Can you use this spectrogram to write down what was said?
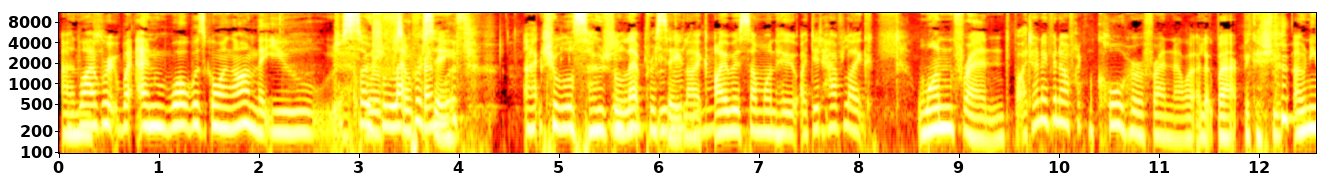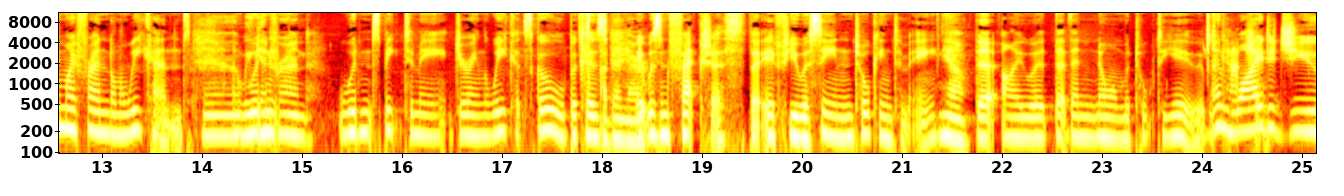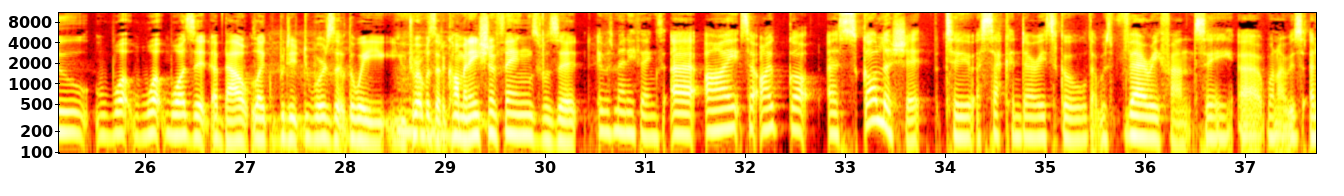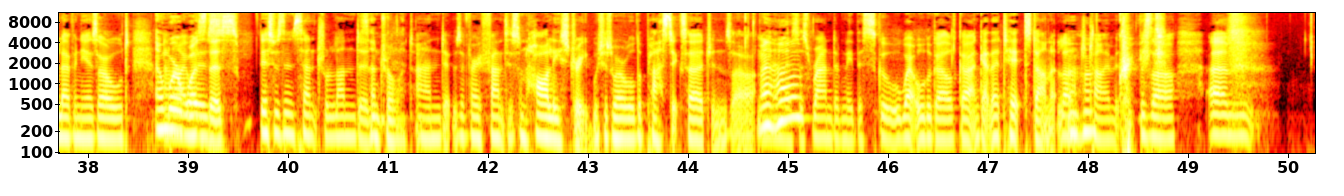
And Why were and what was going on that you Just social so leprosy. friendless? actual social Mm-hmm, leprosy. like I was someone who I did have like one friend, but I don't even know if I can call her a friend now that I look back because she was only my friend on the weekends and weekend wouldn't friend. Wouldn't speak to me during the week at school because I've been there. it was infectious that if you were seen talking to me Yeah. that I would that then no one would talk to you. And why did you? What What was it about? Like, did, was it the way you, you drove? Was it a combination of things? Was it? It was many things. Uh, I so I got a scholarship to a secondary school that was very fancy uh, when I was 11 years old. And where I was this? This was in central London. Central London. And it was a very fancy. It's on Harley Street, which is where all the plastic surgeons are. And Uh-huh. there's this is randomly the school where all the girls go out and get their tits done at lunchtime. It's bizarre. Um,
